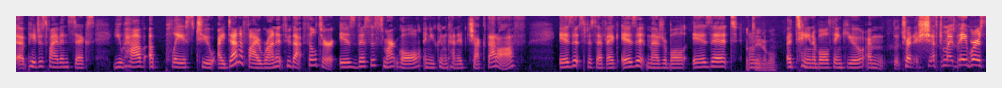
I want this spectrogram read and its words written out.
uh, pages five and six, you have a place to identify, run it through that filter. Is this a smart goal? And you can kind of check that off. Is it specific? Is it measurable? Is it um, attainable attainable? Thank you. I'm trying to shift my papers.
